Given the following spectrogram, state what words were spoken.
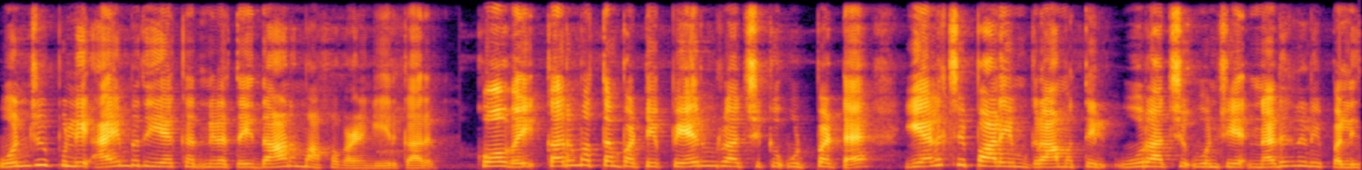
ஒன்று புள்ளி ஐம்பது ஏக்கர் நிலத்தை தானமாக வழங்கியிருக்காரு. கோவை கருமத்தம்பட்டி பேரூராட்சிக்கு உட்பட்ட எலச்சிப்பாளையம் கிராமத்தில் ஊராட்சி ஒன்றிய நடுநிலைப்பள்ளி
